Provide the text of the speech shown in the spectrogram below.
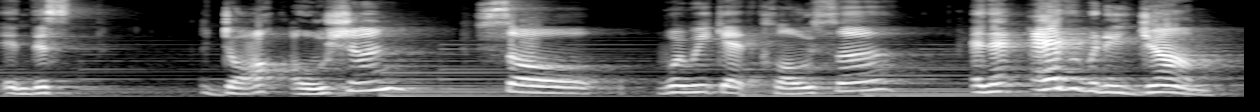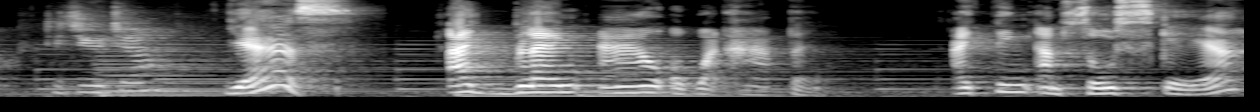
in this dark ocean. So when we get closer, and then everybody jump. Did you jump? Yes. I blank out of what happened. I think I'm so scared.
